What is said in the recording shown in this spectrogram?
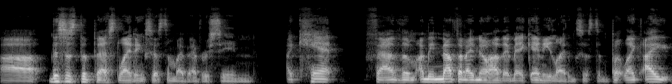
uh, this is the best lighting system I've ever seen. I can't fathom. I mean, not that I know how they make any lighting system, but like I,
